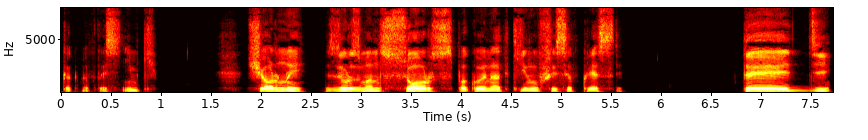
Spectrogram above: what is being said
как на фотоснимке. Черный Зурзмансор, спокойно откинувшийся в кресле. Тедди,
